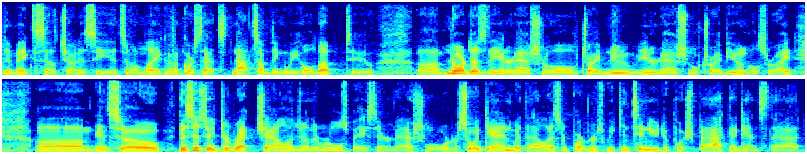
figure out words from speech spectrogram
to make the South China Sea its own lake. And of course, that's not something we hold up to, um, nor does the international tri- new international tribunals, right? Um, and so this is a direct challenge on the rules-based international order. So again, with allies and partners, we continue to push back against that,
